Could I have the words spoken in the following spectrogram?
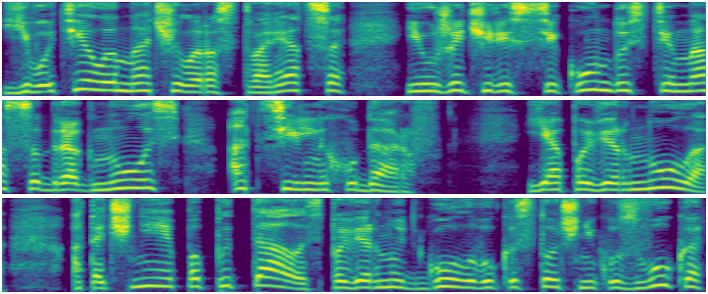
Его тело начало растворяться, и уже через секунду стена содрогнулась от сильных ударов. Я повернула, а точнее попыталась повернуть голову к источнику звука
